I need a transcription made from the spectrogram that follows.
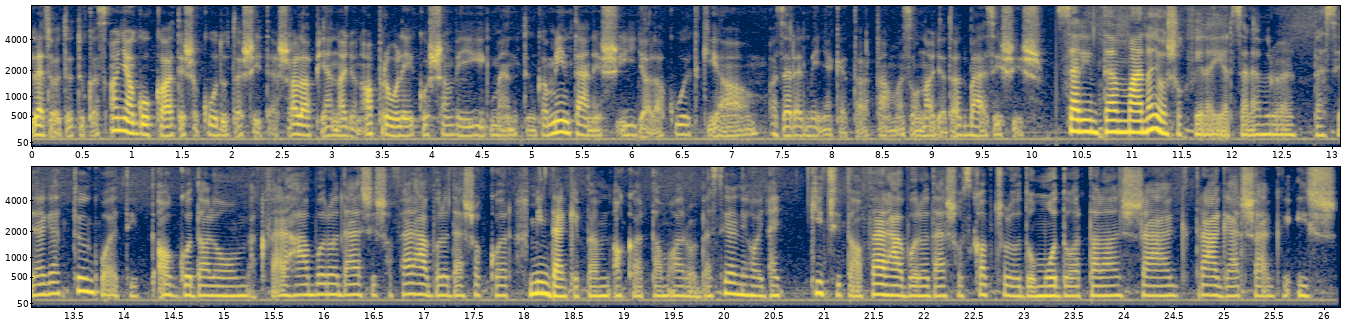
letöltöttük az anyagokat, és a kódutasítás alapján nagyon aprólékosan végigmentünk a mintán, és így alakult ki a, az eredményeket tartalmazó nagy adatbázis is. Szerintem már nagyon sokféle érzelemről beszélgettünk, volt itt aggodalom, meg felháborodás, és a felháborodás akkor mindenképpen akartam arról beszélni, hogy egy kicsit a felháborodáshoz kapcsolódó modortalanság, trágárság is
